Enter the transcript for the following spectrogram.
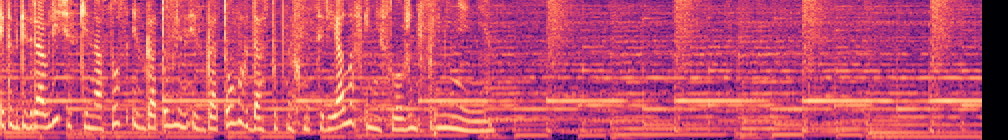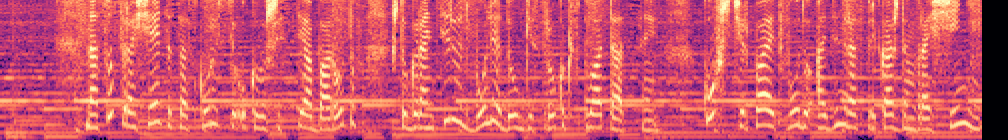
Этот гидравлический насос изготовлен из готовых доступных материалов и не сложен в применении. Насос вращается со скоростью около 6 оборотов, что гарантирует более долгий срок эксплуатации. Ковш черпает воду один раз при каждом вращении,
